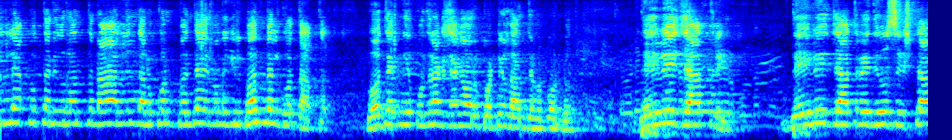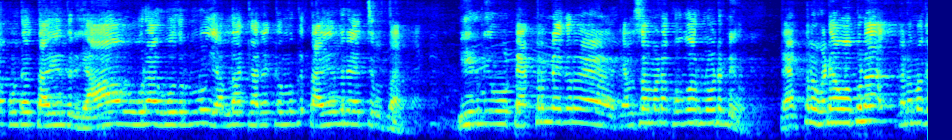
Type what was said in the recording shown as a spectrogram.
ಇಲ್ಲೇ ಕೂತಾರ ಇವ್ರು ಅಂತ ನಾ ಅಲ್ಲಿಂದ ಅನ್ಕೊಂಡ್ ಬಂದೆ. ನನಗೆ ಇಲ್ಲಿ ಬಂದ ಮೇಲೆ ಗೊತ್ತಾಗ್ತದೆ ಬಹುತೇಕ ನೀವು ಕುಂದ್ರಾಕ ಜಾಗ ಅವ್ರು ಕೊಟ್ಟಿಲ್ಲ ಅಂತ ಹೇಳ್ಕೊಂಡು. ದೇವಿ ಜಾತ್ರೆ. ದೇವಿ ಜಾತ್ರೆ ದಿವಸ ಇಷ್ಟ ಕೊಂಡ ತಾಯಿ ಅಂದ್ರೆ ಯಾವ ಊರಾಗ ಹೋದ್ರು ಎಲ್ಲಾ ಕಾರ್ಯಕ್ರಮಕ್ಕೆ ತಾಯಂದ್ರೆ ಹೆಚ್ಚಿರ್ತಾರೆ ಈಗ ನೀವು ಟ್ರ್ಯಾಕ್ಟರ್ನಾಗ ಕೆಲಸ ಮಾಡಕ್ ಹೋಗೋರು ನೋಡ್ರಿ ನೀವು. ಟ್ರ್ಯಾಕ್ಟರ್ ಹೊಡೆ ಒಬ್ಬನ ಗಣಮಗ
